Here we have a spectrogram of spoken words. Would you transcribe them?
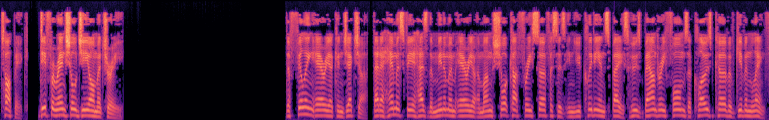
Topic: Differential geometry. The filling area conjecture, that a hemisphere has the minimum area among shortcut-free surfaces in Euclidean space whose boundary forms a closed curve of given length,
